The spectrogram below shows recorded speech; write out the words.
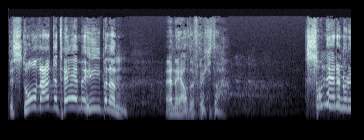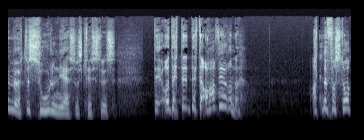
Det står verre til med hybelen enn jeg hadde frykta. Sånn er det når du møter solen, Jesus Kristus. Det, og dette, dette, er avgjørende. At vi forstår,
